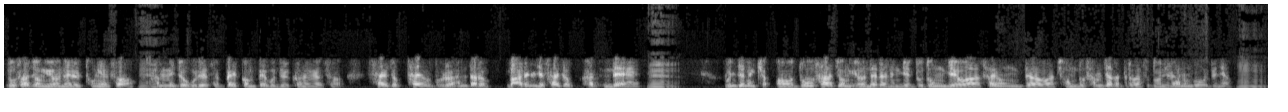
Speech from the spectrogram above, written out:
노사정위원회를 통해서 네. 합리적으로 해서 뺄 건 빼고 늘 건을 해서 사회적 타협을 한다는 말은 이제 사회적 합인데 네. 문제는 어, 노사정위원회라는 게 노동계와 사용자와 정부 3자가 들어가서 논의를 하는 거거든요. 음.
